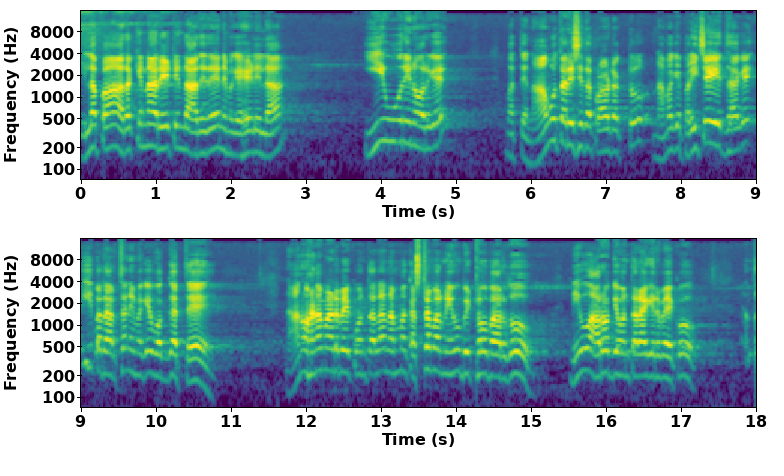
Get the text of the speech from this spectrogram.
ಇಲ್ಲಪ್ಪ, ಅದಕ್ಕಿನ್ನ ರೇಟಿಂದ ಆದಿದೆ, ನಿಮಗೆ ಹೇಳಿಲ್ಲ. ಈ ಊರಿನವರಿಗೆ ಮತ್ತು ನಾವು ತರಿಸಿದ ಪ್ರಾಡಕ್ಟು ನಮಗೆ ಪರಿಚಯ ಇದ್ದ ಹಾಗೆ ಈ ಪದಾರ್ಥ ನಿಮಗೆ ಒಗ್ಗತ್ತೆ. ನಾನು ಹಣ ಮಾಡಬೇಕು ಅಂತಲ್ಲ, ನಮ್ಮ ಕಸ್ಟಮರ್ ನೀವು ಬಿಟ್ಟು ಹೋಗಬಾರ್ದು. ನೀವು ಆರೋಗ್ಯವಂತರಾಗಿರಬೇಕು. ಅಂತ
